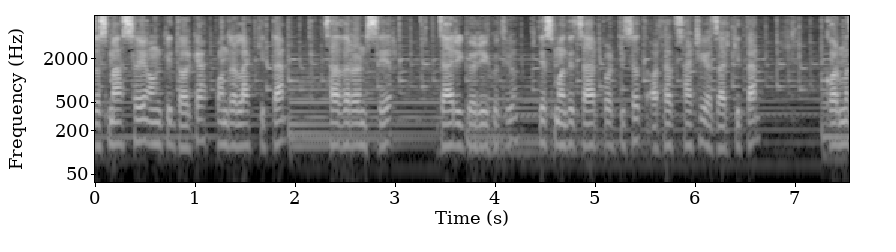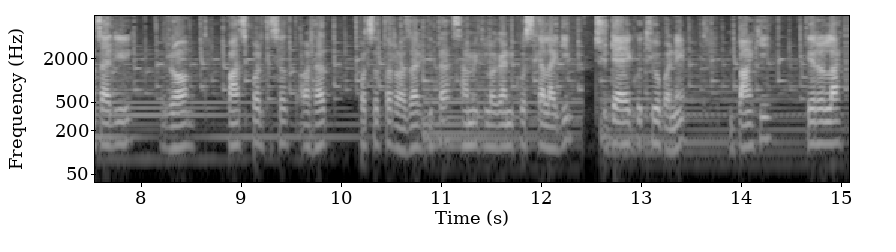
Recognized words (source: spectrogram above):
जसमा सय अङ्की दरका पन्ध्र लाख किताब साधारण सेयर जारी गरिएको थियो। त्यसमध्ये चार प्रतिशत अर्थात् साठी हजार किताब कर्मचारी र पाँच प्रतिशत अर्थात् पचहत्तर हजार किताब सामूहिक लगानी कोषका लागि छुट्याएको थियो भने बाँकी तेह्र लाख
